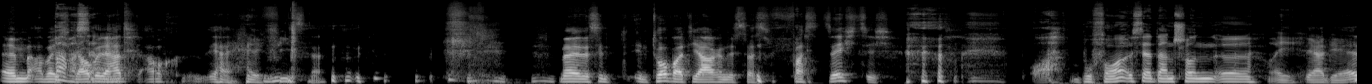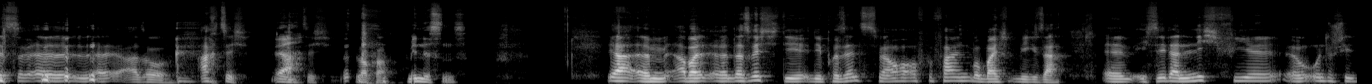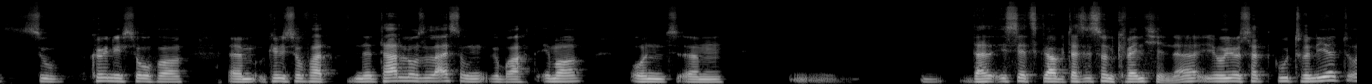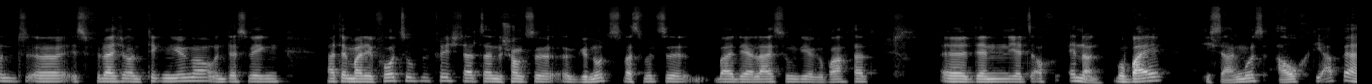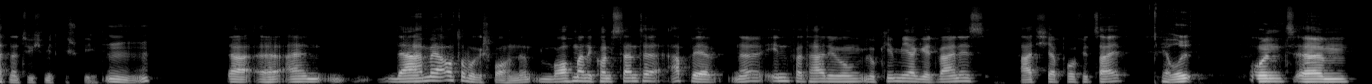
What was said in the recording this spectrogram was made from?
Ähm, aber ich glaube, der alt. hat auch, ja, hey, fies, ne? Naja, das sind, in Torwartjahren ist das fast 60. Oh, Buffon ist ja dann schon, äh, ey, Ja, der ist äh, äh, also 80. Ja. 80, locker. mindestens. Ja, ähm, aber äh, das ist richtig, die, die Präsenz ist mir auch aufgefallen, wobei ich, wie gesagt, äh, ich sehe da nicht viel äh, Unterschied zu Königshofer. Ähm, Königshofer hat eine tadellose Leistung gebracht, immer. Und ähm, da ist jetzt, glaube ich das ist so 'n Quäntchen, ne? Julius hat gut trainiert und, äh, ist vielleicht auch 'n Ticken jünger und deswegen hat er mal den Vorzug gekriegt, hat seine Chance, äh, genutzt. Was willst du bei der Leistung, die er gebracht hat, äh, denn jetzt auch ändern? Wobei ich sagen muss, auch die Abwehr hat natürlich mitgespielt. Mhm. Da, äh, ein da haben wir ja auch drüber gesprochen, ne? Braucht man 'ne konstante Abwehr, ne? Innenverteidigung, Lukimya, Gedvainis, hatte ich ja prophezeit. Jawohl. Und, ähm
